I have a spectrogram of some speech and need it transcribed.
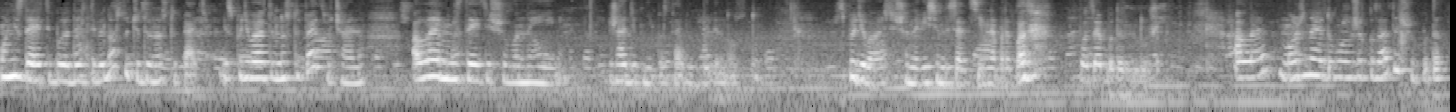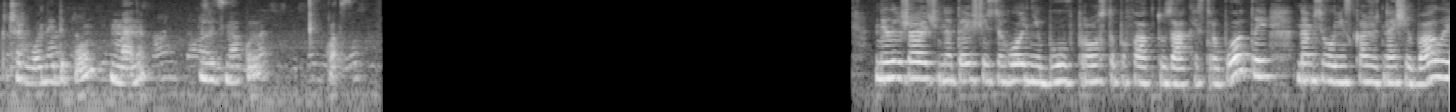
Мені здається, буде десь 90 чи 95. Я сподіваюся, 95, звичайно, але мені здається, що вони жадібні поставлять 90. Сподіваюся, що не 87, наприклад, бо це буде не дуже. Але можна, я думаю, вже казати, що буде червоний диплом в мене з відзнакою. Клас. Незважаючи на те, що сьогодні був просто по факту захист роботи, нам сьогодні скажуть наші бали,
